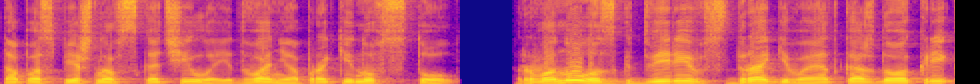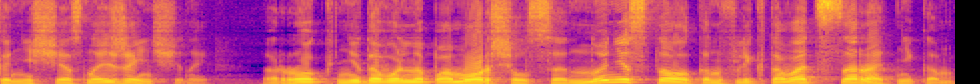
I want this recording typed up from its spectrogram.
Та поспешно вскочила, едва не опрокинув стол. Рванулась к двери, вздрагивая от каждого крика несчастной женщины. Рок недовольно поморщился, но не стал конфликтовать с соратником.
